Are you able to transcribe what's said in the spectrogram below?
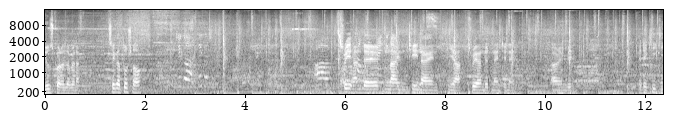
ইউজ করা যাবে না সেটা তো সহ 399 yeah 399 RMB এটা কি কি?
